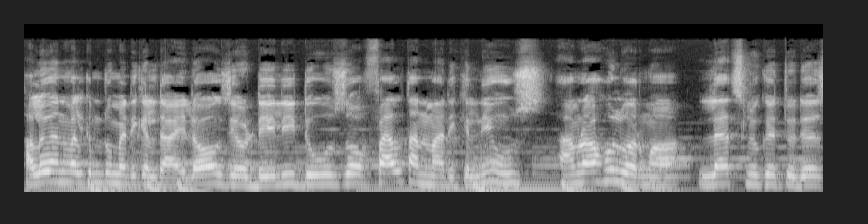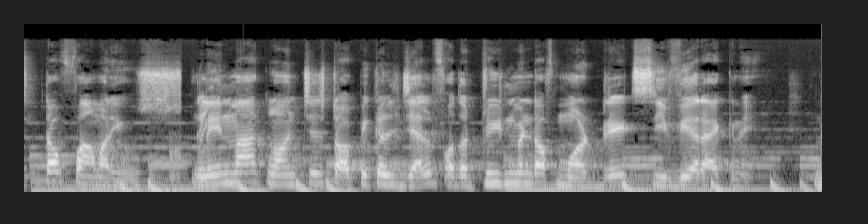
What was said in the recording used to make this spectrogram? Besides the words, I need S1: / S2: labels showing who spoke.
S1: Hello and welcome to Medical Dialogues, your daily dose of health and medical news. I'm Rahul Verma. Let's look at today's top pharma news. Glenmark launches topical gel for the treatment of moderate severe acne.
